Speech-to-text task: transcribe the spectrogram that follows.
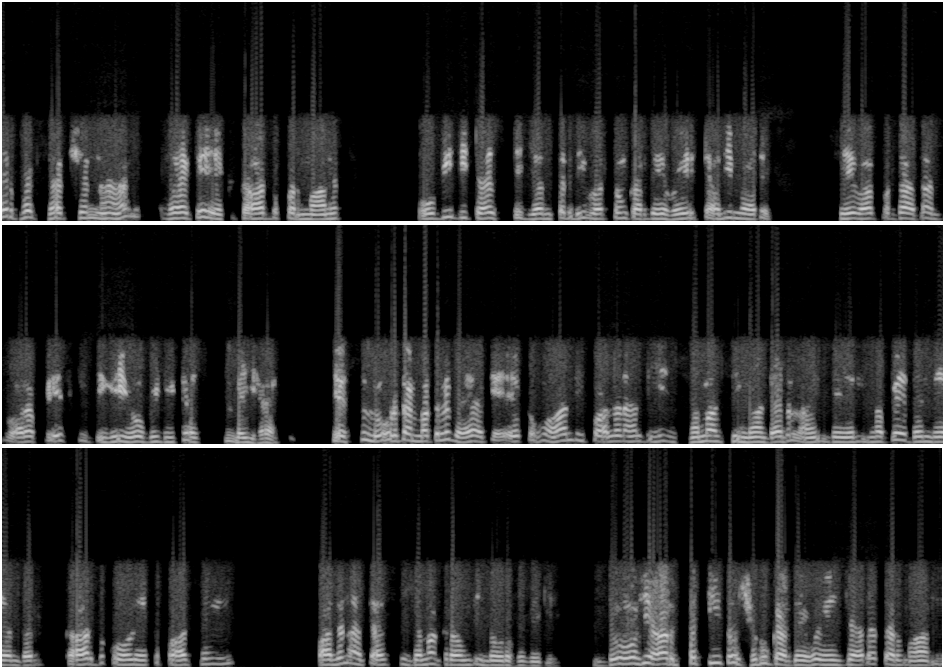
ਸਿਰਫ ਐਕਸੈਪਸ਼ਨ ਹੈ ਕਿ ਇੱਕ ਕਾਰਡ ਪ੍ਰਮਾਣਿਤ OBD ਟੈਸਟ ਯੰਤਰ ਦੀ ਵਰਤੋਂ ਕਰਦੇ ਹੋਏ ਟੈਲੀਮੈਟਿਕ ਸੇਵਾ ਪ੍ਰਦਾਤਾ ਦੁਆਰਾ ਪੇਸ਼ ਕੀਤੀ ਗਈ OBD ਟੈਸਟ ਲਈ ਹੈ। ਇਸ ਲੋੜ ਦਾ ਮਤਲਬ ਹੈ ਕਿ ਇੱਕ ਵਾਹਨ ਦੀ ਪਾਲਣਾ ਦੀ ਸਮਾਂ ਸੀਮਾ ਡੈਡਲਾਈਨ ਦੇ 90 ਦਿਨ ਦੇ ਅੰਦਰ ਕਾਰਬ ਕੋਲ ਇੱਕ ਪਾਸਿੰਗ ਪਾਲਣਾ ਟੈਸਟ ਜਮ੍ਹਾਂ ਕਰਾਉਣ ਦੀ ਲੋੜ ਹੋਵੇਗੀ। 2025 ਤੋਂ ਸ਼ੁਰੂ ਕਰਦੇ ਹੋਏ ਜ਼ਿਆਦਾਤਰ ਵਾਹਨ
